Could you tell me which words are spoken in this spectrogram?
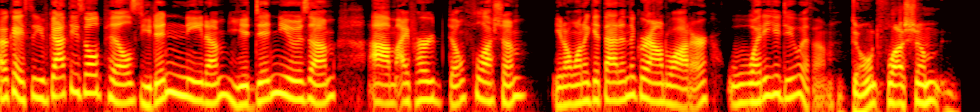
Okay, so you've got these old pills. You didn't need them. You didn't use them. Um, I've heard don't flush them. You don't want to get that in the groundwater. What do you do with them? Don't flush them.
